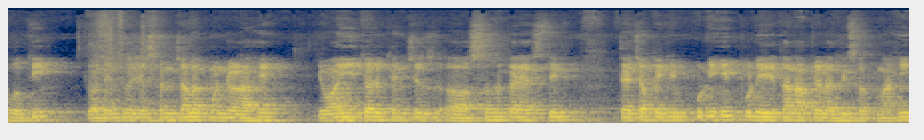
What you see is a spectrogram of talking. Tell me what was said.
होती किंवा त्यांचं जे संचालक मंडळ आहे किंवा इतर त्यांचे सहकारी असतील त्याच्यापैकी कुणीही पुढे येताना आपल्याला दिसत नाही.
